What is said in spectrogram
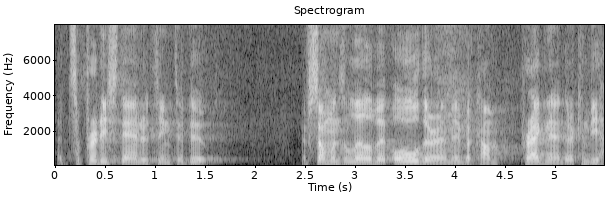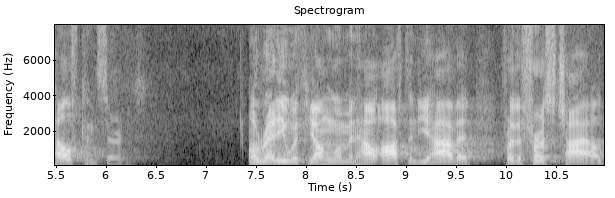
That's a pretty standard thing to do. If someone's a little bit older and they become pregnant, there can be health concerns. Already with young women, how often do you have it for the first child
